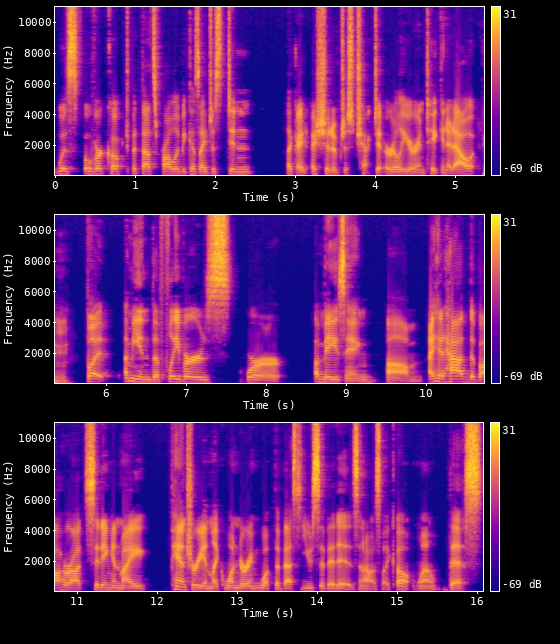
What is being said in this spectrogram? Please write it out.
was overcooked, but that's probably because I just didn't like I, I should have just checked it earlier and taken it out. Hmm. But I mean, the flavors were amazing. Um, I had had the Baharat sitting in my pantry and like wondering what the best use of it is. And I was like, oh, well, this,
